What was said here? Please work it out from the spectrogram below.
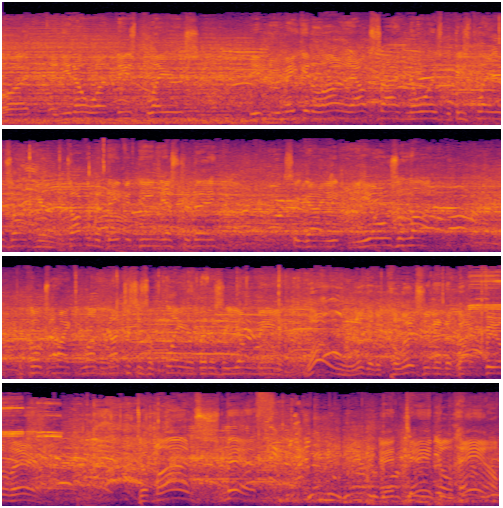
Boy, and you know what? These players, you, you may get a lot of outside noise, but these players aren't hearing it. Talking with David Dean yesterday, this a guy, he, he owes a lot to Coach Mike London, not just as a player, but as a young man. Whoa, look at the collision in the backfield there. Demond Smith and Daniel Hamm.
